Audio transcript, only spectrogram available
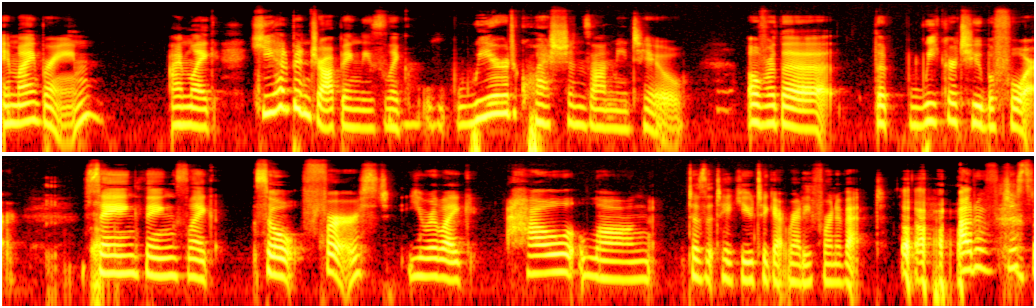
in my brain, I'm like, he had been dropping these like weird questions on me too over the the week or two before. Saying things like, so first, you were like, how long does it take you to get ready for an event? Out of just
